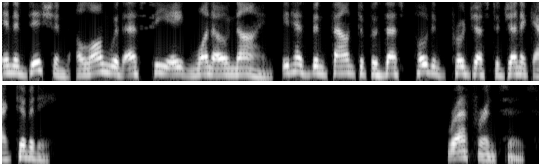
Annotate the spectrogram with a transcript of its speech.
In addition, along with SC8109, it has been found to possess potent progestogenic activity. References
